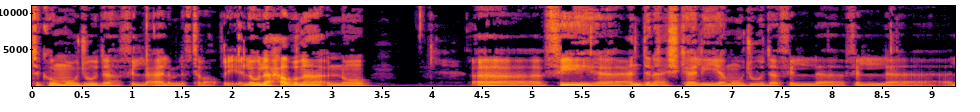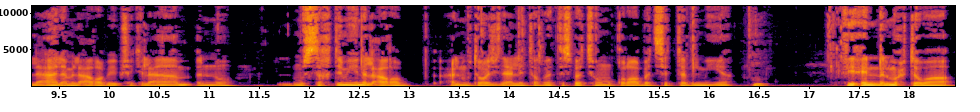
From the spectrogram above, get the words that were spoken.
تكون موجودة في العالم الافتراضي. لو لاحظنا أنه آه، فيه عندنا إشكالية موجودة في في العالم العربي بشكل عام أنه المستخدمين العرب المتواجدين على الإنترنت نسبتهم قرابة 6% في حين المحتوى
